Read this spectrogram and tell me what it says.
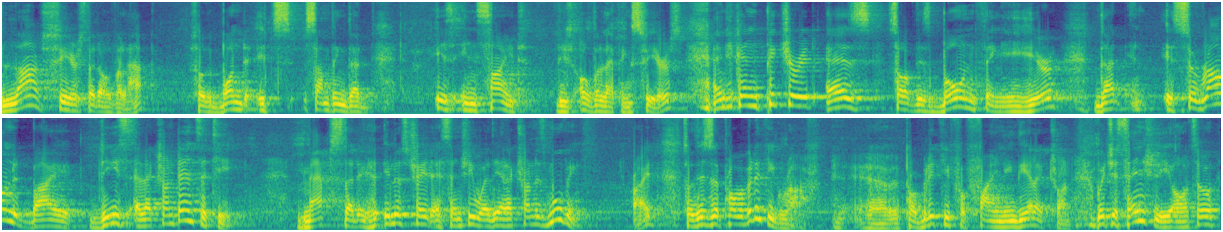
large spheres that overlap. So the bond, it's something that is inside these overlapping spheres. And you can picture it as sort of this bone thingy here that is surrounded by these electron density maps that illustrate essentially where the electron is moving. right? So this is a probability graph, uh, probability for finding the electron, which essentially also,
